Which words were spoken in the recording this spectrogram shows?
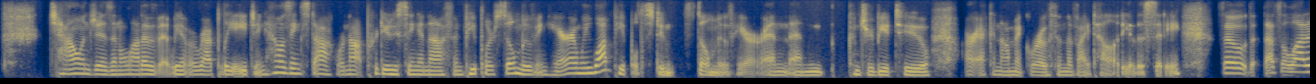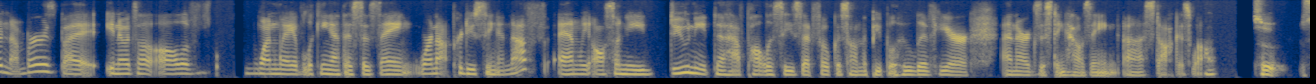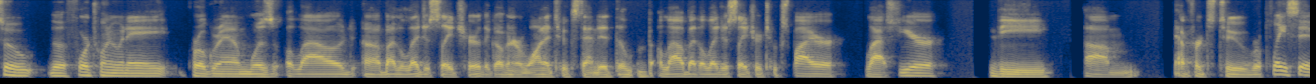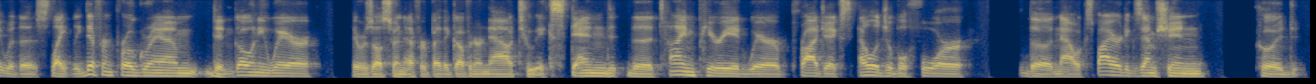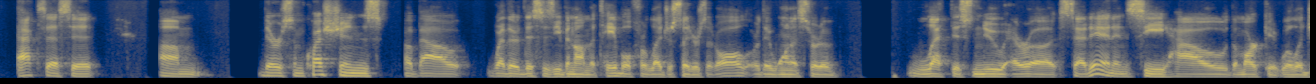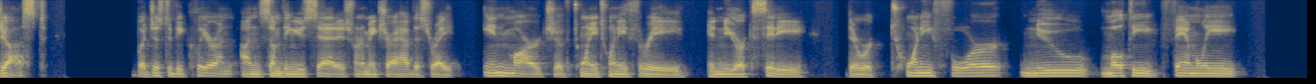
challenges and a lot of it. We have a rapidly aging housing stock. We're not producing enough and people are still moving here and we want people to st- still move here and and contribute to our economic growth and the vitality of the city. So th- that's a lot of numbers, but you know, it's all of one way of looking at this is saying we're not producing enough and we also need do need to have policies that focus on the people who live here and our existing housing uh, stock as well. So so the 421a program was allowed uh, by the legislature. The governor wanted to extend it. The, allowed by the legislature to expire last year. The um, efforts to replace it with a slightly different program didn't go anywhere there was also an effort by the governor now to extend the time period where projects eligible for the now expired exemption could access it. Um, there are some questions about whether this is even on the table for legislators at all, or they want to sort of let this new era set in and see how the market will adjust. But just to be clear on, on something you said, I just want to make sure I have this right. In March of 2023, in New York City, there were 24 new multifamily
